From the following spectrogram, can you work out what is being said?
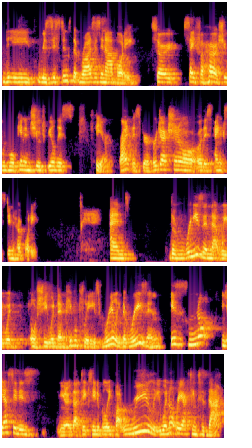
the resistance that rises in our body so, say for her, she would walk in and she would feel this fear, right? This fear of rejection or, or this angst in her body. And the reason that we would, or she would then people please, really, the reason is not, yes, it is, you know, that deep seated belief, but really, we're not reacting to that.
